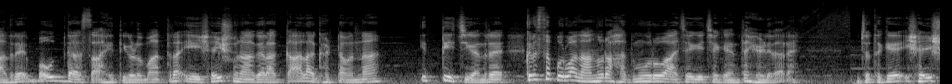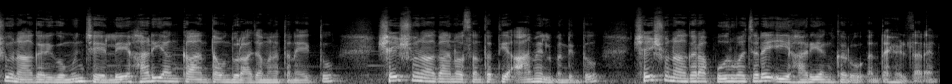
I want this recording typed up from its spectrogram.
ಆದರೆ ಬೌದ್ಧ ಸಾಹಿತಿಗಳು ಮಾತ್ರ ಈ ಶೈಶುನಾಗರ ಕಾಲಘಟ್ಟವನ್ನು ಇತ್ತೀಚೆಗೆ ಅಂದರೆ ಕ್ರಿಸ್ತಪೂರ್ವ ನಾನ್ನೂರ ಹದಿಮೂರು ಆಚೆಗೀಚೆಗೆ ಅಂತ ಹೇಳಿದ್ದಾರೆ. ಜೊತೆಗೆ ಶೈಶುನಾಗರಿಗೂ ಮುಂಚೆಯಲ್ಲಿ ಹರಿಯಂಕ ಅಂತ ಒಂದು ರಾಜಮನೆತನ ಇತ್ತು. ಶೈಶುನಾಗ ಅನ್ನೋ ಸಂತತಿ ಆಮೇಲೆ ಬಂದಿದ್ದು. ಶೈಶುನಾಗರ ಪೂರ್ವಜರೇ ಈ ಹರಿಯಂಕರು ಅಂತ ಹೇಳ್ತಾರೆ.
